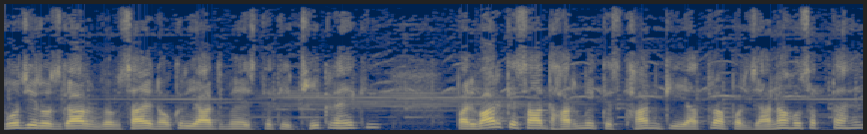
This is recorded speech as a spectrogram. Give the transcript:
रोजी रोज़गार, व्यवसाय, नौकरी आदि में स्थिति ठीक रहेगी। परिवार के साथ धार्मिक स्थान की यात्रा पर जाना हो सकता है।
